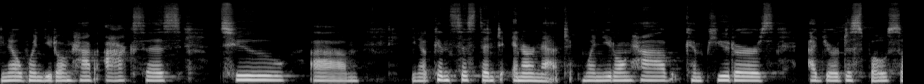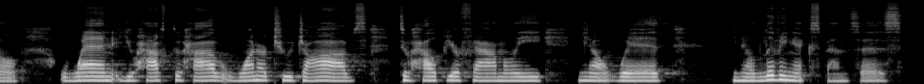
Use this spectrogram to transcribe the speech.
you know, when you don't have access to, um, you know, consistent internet, when you don't have computers at your disposal, when you have to have one or two jobs to help your family, you know, with, you know, living expenses,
